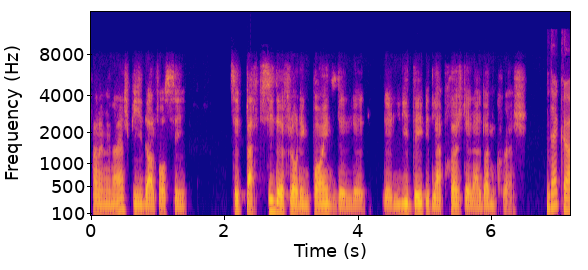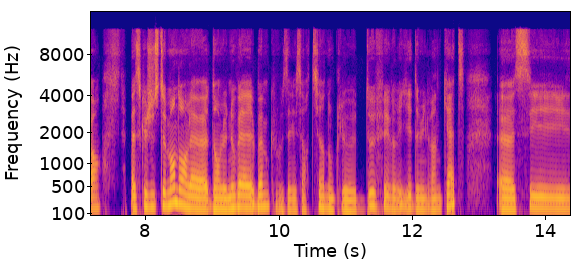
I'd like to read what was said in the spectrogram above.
faire le ménage, puis dans le fond c'est c'est parti de Floating Points, de, de l'idée et de l'approche de l'album Crush. D'accord. Parce que justement, dans le, dans le nouvel album que vous allez sortir, donc le 2 février 2024, euh, c'est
